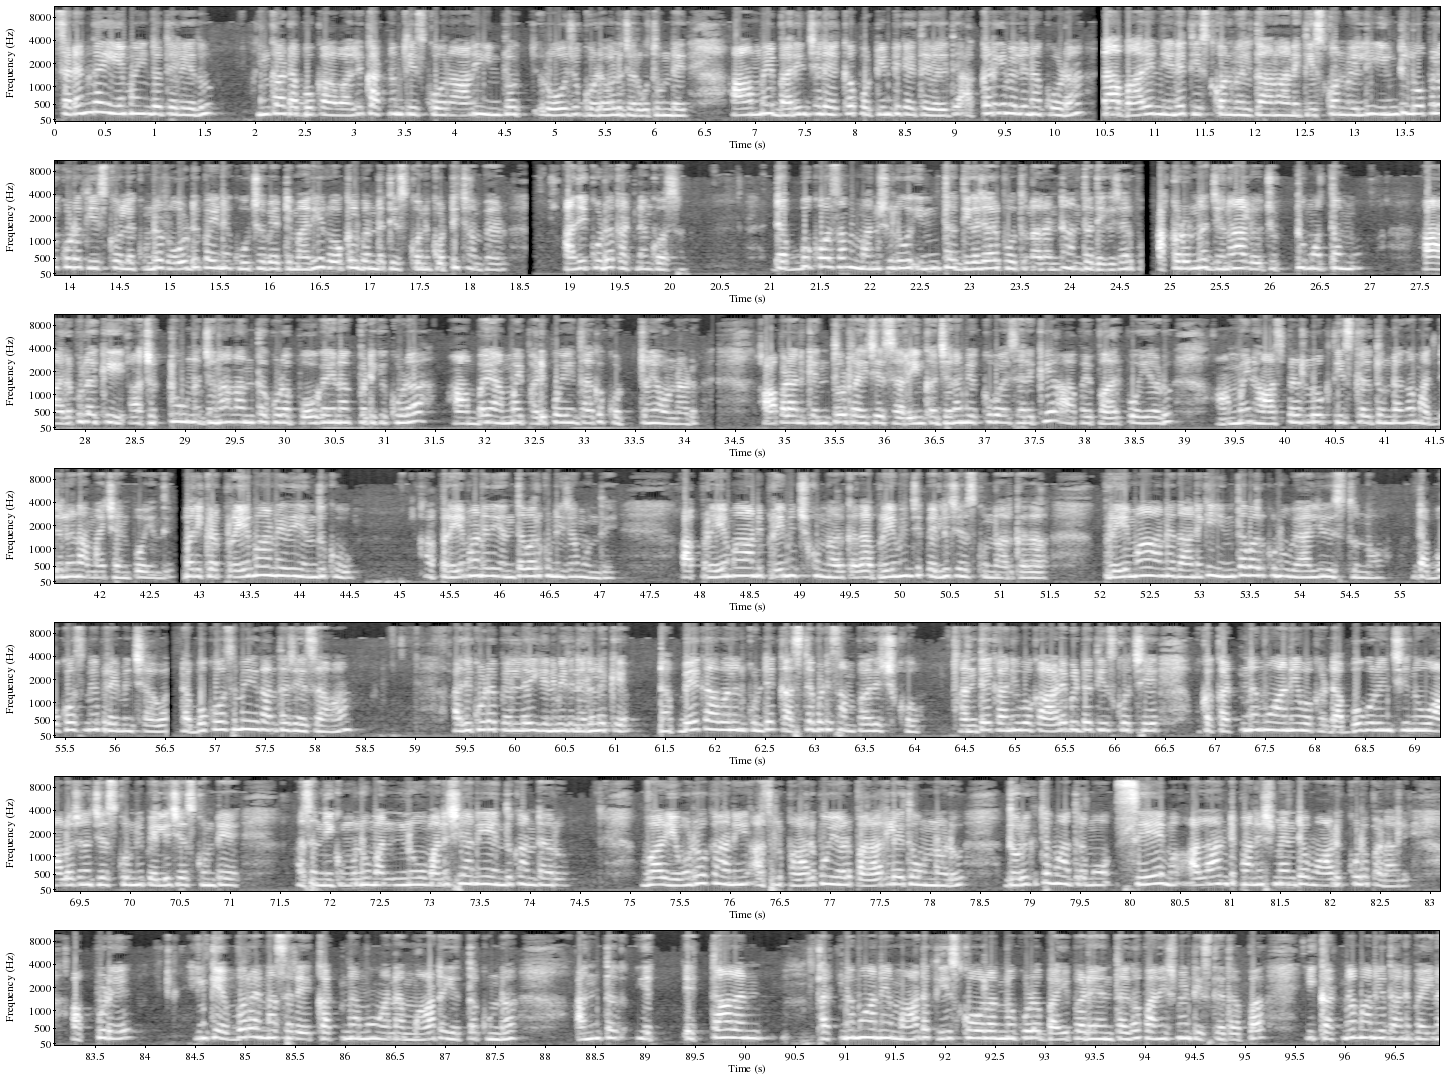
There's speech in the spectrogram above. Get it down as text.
సడన్గా ఏమైందో తెలియదు. ఇంకా డబ్బు కావాలి కట్నం తీసుకోరా అని ఇంట్లో రోజు గొడవలు జరుగుతుండే. ఆ అమ్మాయి భరించలేక పుట్టింటికి అయితే వెళ్తే అక్కడికి వెళ్ళినా కూడా నా భార్యని నేనే తీసుకొని వెళ్తాను అని తీసుకొని వెళ్ళి ఇంటి లోపల కూడా తీసుకోలేకుండా రోడ్డు పైన కూర్చోబెట్టి మరీ రోకల్ బండ తీసుకొని కొట్టి చంపాడు. అది కూడా కట్నం కోసం. డబ్బు కోసం మనుషులు ఇంత దిగజారిపోతున్నారంటే అంత దిగజారిపో అక్కడున్న జనాలు చుట్టూ మొత్తం ఆ అరుపులకి ఆ చుట్టూ ఉన్న జనాలంతా కూడా పోగైనప్పటికీ కూడా ఆ అబ్బాయి అమ్మాయి పడిపోయిన దాకా కొట్టనే ఉన్నాడు. ఆపడానికి ఎంతో ట్రై చేశారు. ఇంకా జనం ఎక్కువ అయ్యేసరికి ఆ అబ్బాయి పారిపోయాడు. ఆ అమ్మాయిని హాస్పిటల్లోకి తీసుకెళ్తుండగా మధ్యలోనే అమ్మాయి చనిపోయింది. మరి ఇక్కడ ప్రేమ అనేది ఎందుకు? ఆ ప్రేమ అనేది ఎంతవరకు నిజం ఉంది? ఆ ప్రేమ అని ప్రేమించుకున్నారు కదా ప్రేమించి పెళ్ళి చేసుకున్నారు కదా. ప్రేమ అనే దానికి ఇంతవరకు నువ్వు వాల్యూ ఇస్తున్నావు? డబ్బు కోసమే ప్రేమించావా? డబ్బు కోసమే ఇదంతా చేసావా అది కూడా పెళ్ళై ఎనిమిది నెలలకే. డబ్బే కావాలనుకుంటే కష్టపడి సంపాదించుకో. అంతేకాని ఒక ఆడబిడ్డ తీసుకొచ్చే ఒక కట్నము అనే ఒక డబ్బు గురించి నువ్వు ఆలోచన చేసుకుని పెళ్ళి చేసుకుంటే అసలు నీకు నువ్వు నువ్వు మనిషి అని ఎందుకు అంటారు? వాడు ఎవడో కానీ అసలు పారిపోయాడు పరారులైతే ఉన్నాడు. దొరికితే మాత్రము సేమ్ అలాంటి పనిష్మెంట్ వాడికి కూడా పడాలి. అప్పుడే ఇంకెవ్వరైనా సరే కట్నము అన్న మాట ఎత్తకుండా అంత ఎత్- ఎత్తాలని కట్నము అనే మాట తీసుకోవాలన్నా కూడా భయపడేంతగా పనిష్మెంట్ ఇస్తే తప్ప ఈ కట్నం అనే దానిపైన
